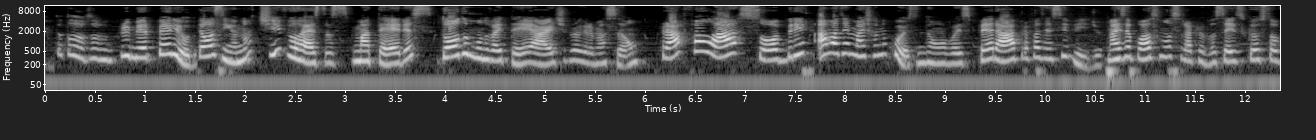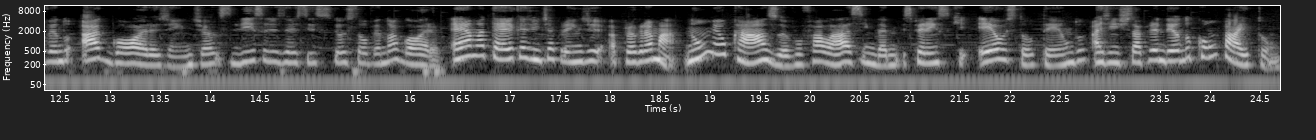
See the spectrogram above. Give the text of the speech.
eu tô, tô, no primeiro período. Então, assim, eu não tive o resto das matérias. Todo mundo vai ter arte e programação para falar sobre a matemática no curso. Então eu vou esperar para fazer esse vídeo. Mas eu posso mostrar para vocês o que eu estou vendo agora, gente. As listas de exercícios que eu estou vendo agora. É a matéria que a gente aprende a programar. No meu caso, eu vou falar assim da experiência que eu estou tendo. A gente está aprendendo com Python.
